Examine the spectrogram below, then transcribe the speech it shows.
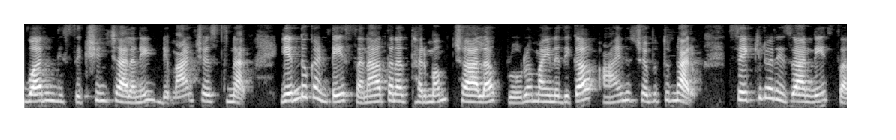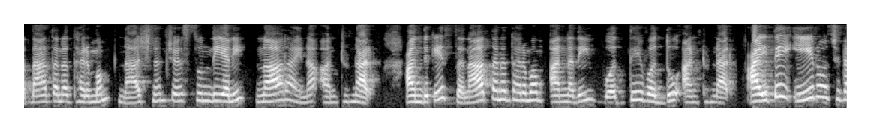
వారిని శిక్షించాలని డిమాండ్ చేస్తున్నారు. ఎందుకంటే సనాతన ధర్మం చాలా క్రూరమైనదిగా ఆయన చెబుతున్నారు. సెక్యులరిజాన్ని సనాతన ధర్మం నాశనం వస్తుంది అని నారాయణ అంటున్నారు. అందుకే సనాతన ధర్మం అన్నది వద్దే వద్దు అంటున్నారు. అయితే ఈ రోజున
